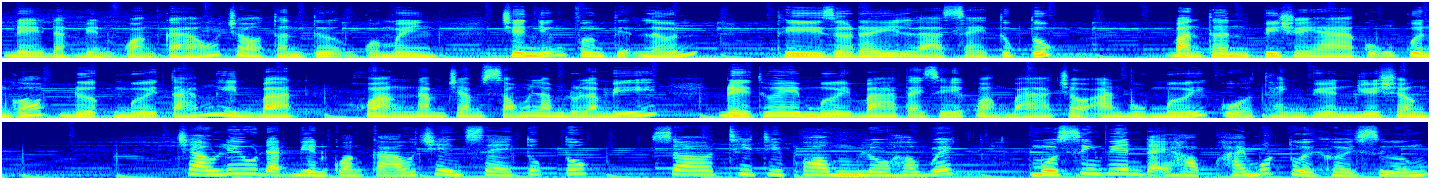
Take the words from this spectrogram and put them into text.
để đặt biển quảng cáo cho thần tượng của mình trên những phương tiện lớn, thì giờ đây là xe túc túc. Bản thân Pichaya cũng quyên góp được 18.000 bạt, khoảng 565 đô la Mỹ để thuê 13 tài xế quảng bá cho album mới của thành viên Duy Trào lưu đặt biển quảng cáo trên xe túc túc do Titipong Lohawek, một sinh viên đại học 21 tuổi khởi xướng.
